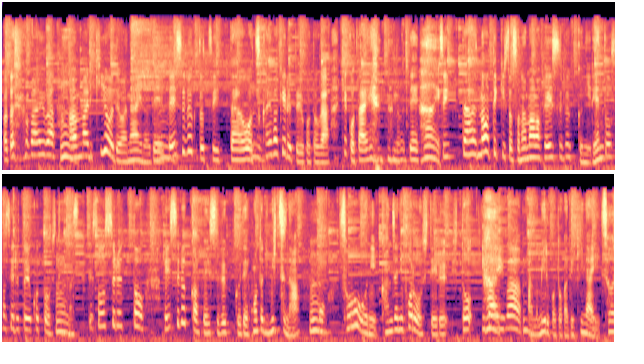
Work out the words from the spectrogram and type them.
私の場合はあんまり器用ではないので、フェイスブックとツイッターを使い分けるということが結構大変なので、はい、ツイッターのテキストそのままフェイスブックに連動させるということをしています。うん、でそうするとフェイスブックはフェイスブックで本当に密な、うん、もう相互に完全にフォローしている人以外は、はい、あの見ることができない空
